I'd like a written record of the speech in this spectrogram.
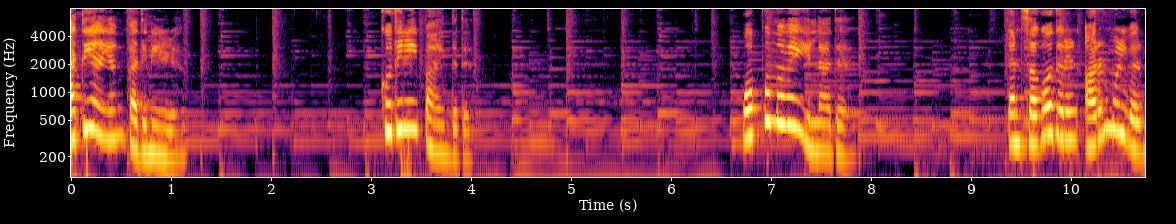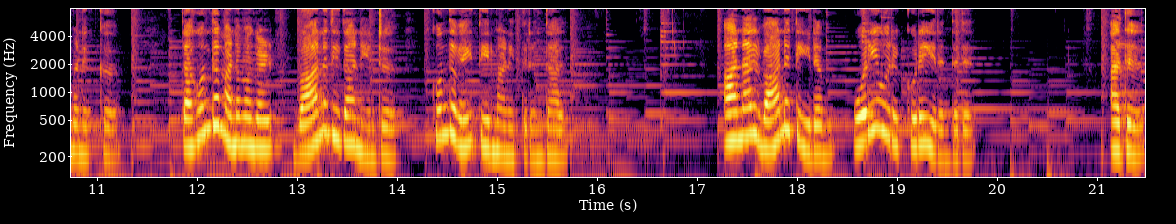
அத்தியாயம் பதினேழு. குதிரை பாய்ந்தது. ஒப்புமவே இல்லாத தன் சகோதரன் அருள்மொழிவர்மனுக்கு தகுந்த மணமகள் வானதிதான் என்று குந்தவை தீர்மானித்திருந்தாள். ஆனால் வானதியிடம் ஒரே ஒரு குறை இருந்தது. அது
